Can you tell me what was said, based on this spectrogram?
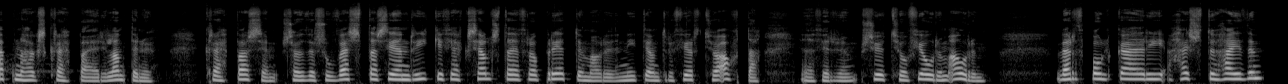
efnahagskreppa er í landinu. Kreppa sem sögður svo versta síðan ríki fekk sjálfstæði frá breytum árið 1948 eða fyrir um 74 árum. Verðbólka er í hæstu hæðum,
